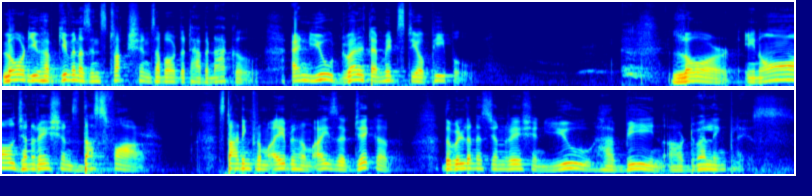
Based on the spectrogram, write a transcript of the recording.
Lord, you have given us instructions about the tabernacle, and you dwelt amidst your people. Lord, in all generations thus far, starting from Abraham, Isaac, Jacob, the wilderness generation, you have been our dwelling place.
